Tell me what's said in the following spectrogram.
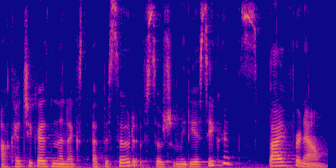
I'll catch you guys in the next episode of Social Media Secrets. Bye for now.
